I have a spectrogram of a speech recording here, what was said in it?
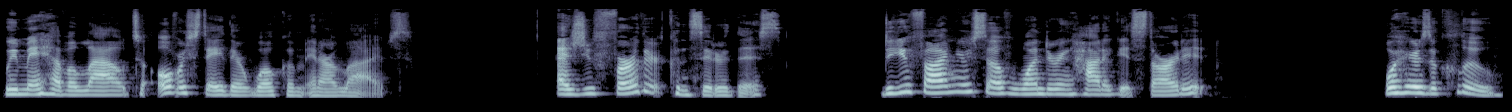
we may have allowed to overstay their welcome in our lives. As you further consider this, Do you find yourself wondering how to get started? Well, here's a clue.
